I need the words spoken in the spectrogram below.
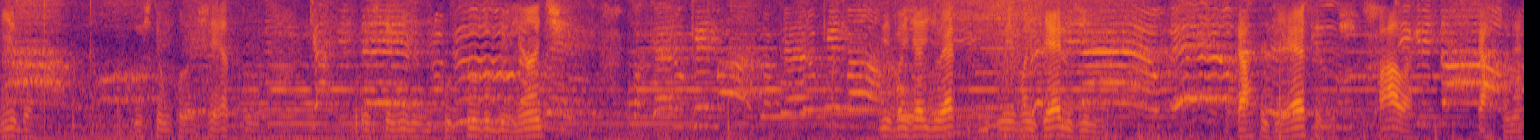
vida. Deus tem um projeto. Deus tem um futuro brilhante. O Evangelho de, o Evangelho de, carta de Éfesos fala, carta, né?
